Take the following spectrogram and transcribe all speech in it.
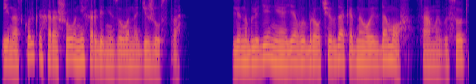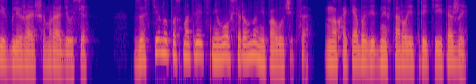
и насколько хорошо у них организовано дежурство. Для наблюдения я выбрал чердак одного из домов, самый высокий в ближайшем радиусе. За стену посмотреть с него все равно не получится, но хотя бы видны второй и третий этажи.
